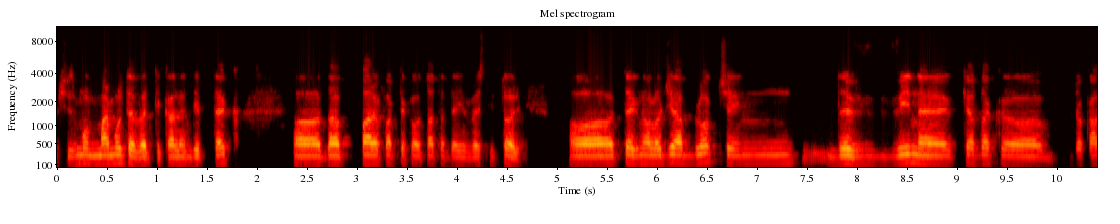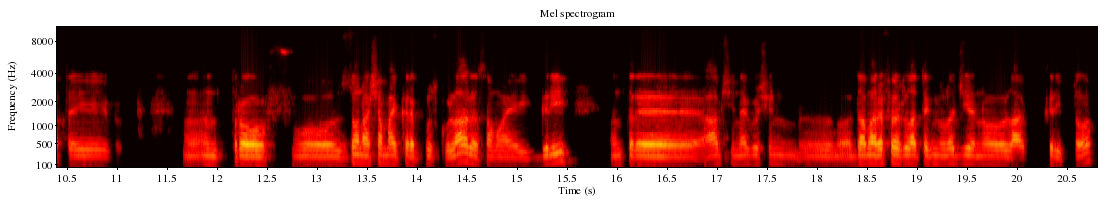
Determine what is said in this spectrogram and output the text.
și sunt mai multe verticale în deep tech, uh, dar pare foarte căutată de investitori. Tehnologia blockchain devine, chiar dacă deocamdată e într-o zonă așa mai crepusculară sau mai gri, între alb și negru, și, uh, dar mă refer la tehnologie, nu la cripto,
